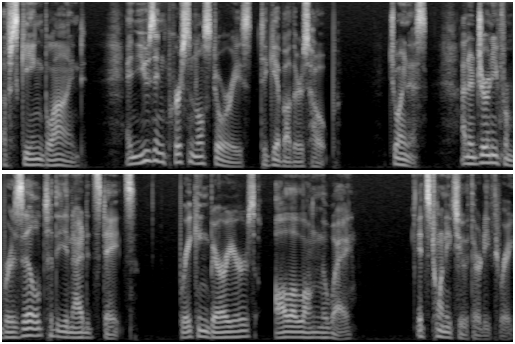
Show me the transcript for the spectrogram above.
of skiing blind, and using personal stories to give others hope. Join us on a journey from Brazil to the United States, breaking barriers all along the way. It's 2233.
